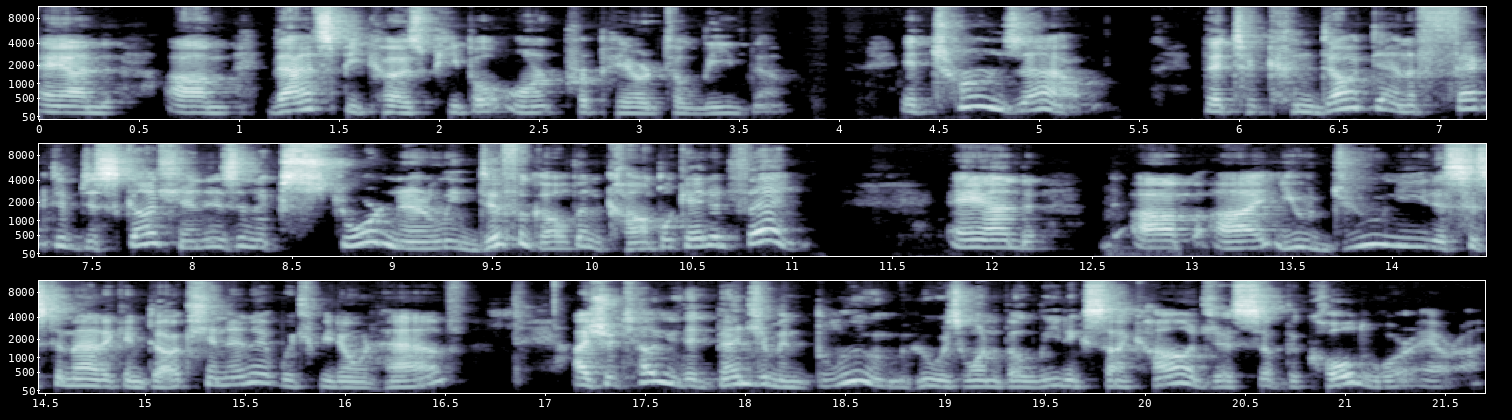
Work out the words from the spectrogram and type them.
And um, that's because people aren't prepared to lead them. It turns out that to conduct an effective discussion is an extraordinarily difficult and complicated thing. And um, uh, you do need a systematic induction in it, which we don't have. I should tell you that Benjamin Bloom, who was one of the leading psychologists of the Cold War era,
